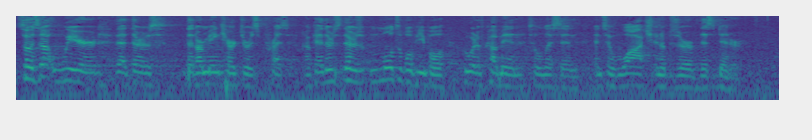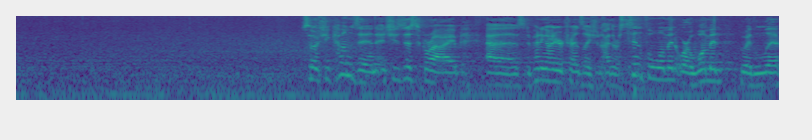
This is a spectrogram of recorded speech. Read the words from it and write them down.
so it's not weird that there's that our main character is present. Okay, there's there's multiple people who would have come in to listen and to watch and observe this dinner. So she comes in and she's described as, depending on your translation, either a sinful woman or a woman who had li-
